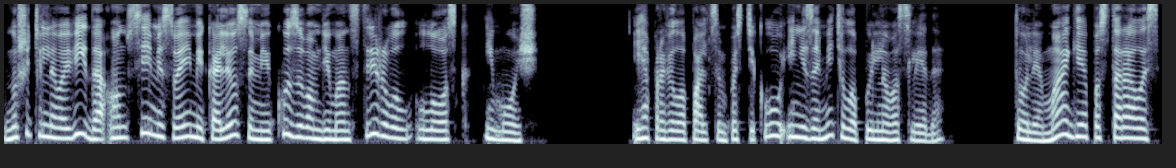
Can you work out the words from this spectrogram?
Внушительного вида он всеми своими колесами и кузовом демонстрировал лоск и мощь. Я провела пальцем по стеклу и не заметила пыльного следа. То ли магия постаралась,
